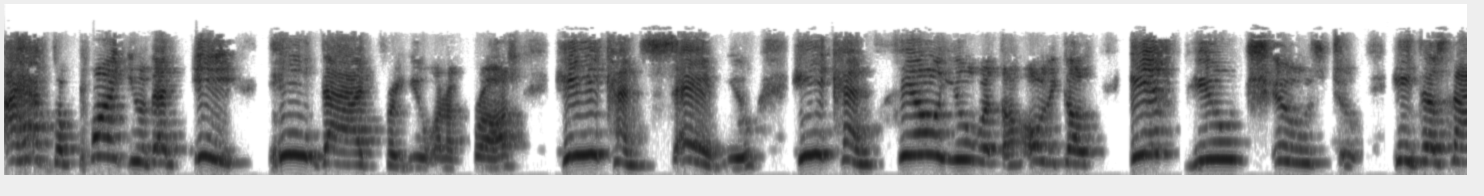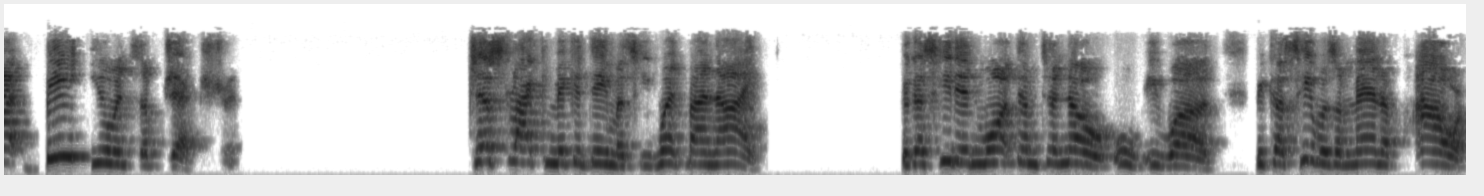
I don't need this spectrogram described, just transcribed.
I have to point you that he he died for you on a cross. He can save you. He can fill you with the Holy Ghost if you choose to. He does not beat you in subjection. Just like Nicodemus, he went by night because he didn't want them to know who he was because he was a man of power.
